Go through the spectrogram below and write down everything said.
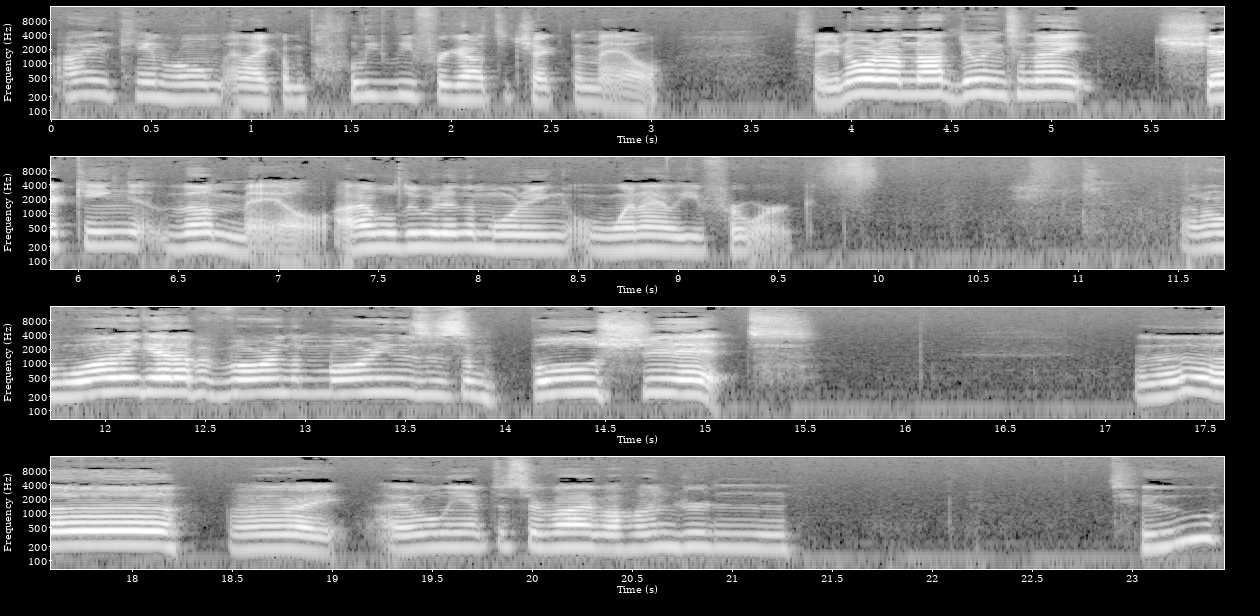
I came home and I completely forgot to check the mail. So, you know what I'm not doing tonight? Checking the mail. I will do it in the morning when I leave for work. I don't want to get up at 4 in the morning. This is some bullshit. Uh, alright. I only have to survive 102?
